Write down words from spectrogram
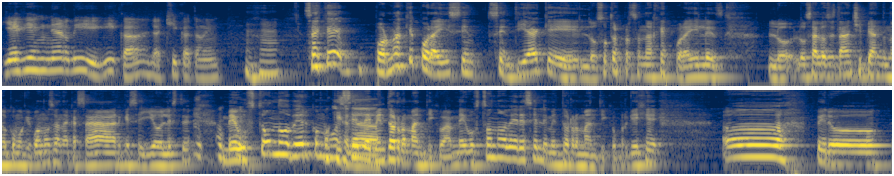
y es bien nerdy y geeka, la chica también. ¿Sabes qué? Por más que por ahí sentía que los otros personajes por ahí les. Lo, o sea, los estaban chipeando, ¿no? Como que cuando se van a casar, qué sé yo. Este, me gustó no ver como que ese elemento romántico. ¿ah? Me gustó no ver ese elemento romántico. Porque dije. Oh, pero.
